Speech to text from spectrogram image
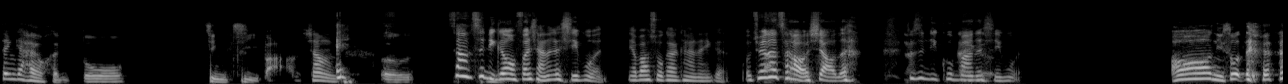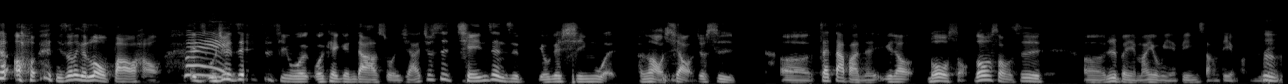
但应该还有很多禁忌吧，像、欸、呃。上次你跟我分享那个新闻，嗯、你要不要说看看那个？我觉得那超好笑的，就是尼库妈的新闻。哦，你说哦，你说那个肉包好、欸，我觉得这件事情我我可以跟大家说一下，就是前一阵子有个新闻很好笑，就是呃在大阪的一个叫 Lawson，Lawson 是呃日本也蛮有名的便利商店嘛，嗯，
